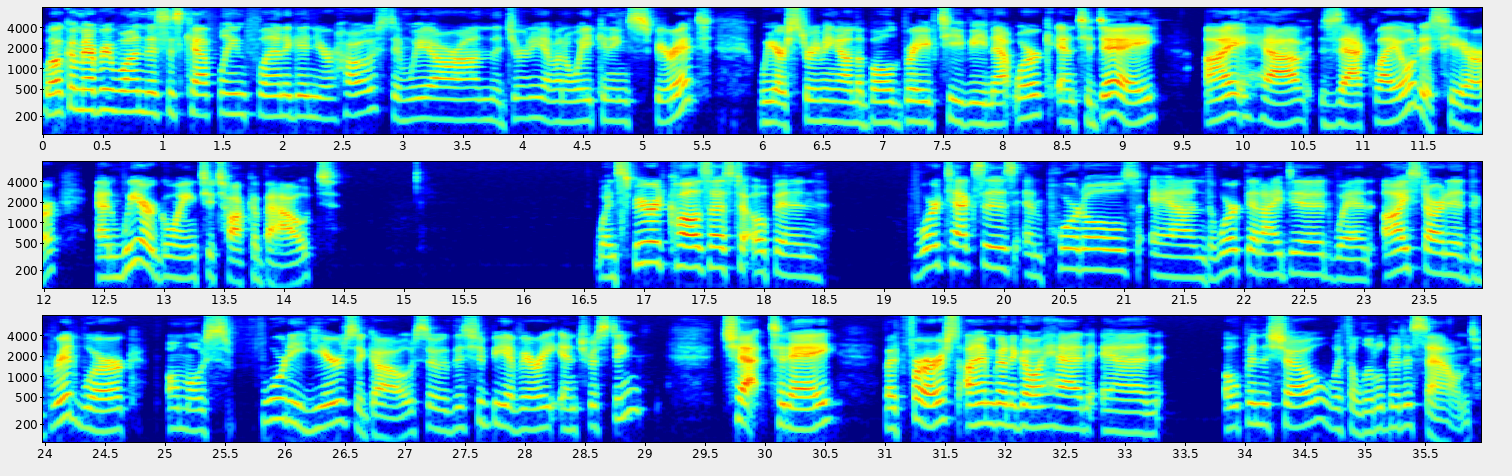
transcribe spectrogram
Welcome, everyone. This is Kathleen Flanagan, your host, and we are on the journey of an awakening spirit. We are streaming on the Bold Brave TV network, and today I have Zak Lioutas here, and we are going to talk about when spirit calls us to open vortexes and portals, and the work that I did when I started the grid work almost 40 years ago. So, this should be a very interesting chat today. But first, I am going to go ahead and open the show with a little bit of sound.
